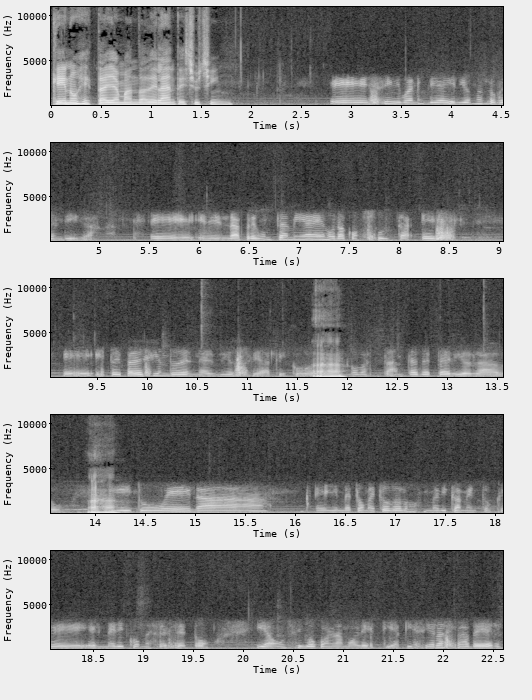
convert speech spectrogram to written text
que nos está llamando. Adelante, Chuchín. Eh, sí, buenos días y Dios nos lo bendiga. Eh, eh, la pregunta mía es, o la consulta es, eh, estoy padeciendo del nervio ciático, tengo bastante deteriorado y tuve la, eh, me tomé todos los medicamentos que el médico me recetó y aún sigo con la molestia. Quisiera saber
